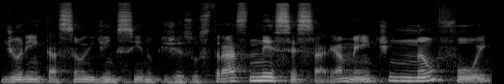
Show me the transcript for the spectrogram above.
de orientação e de ensino que Jesus traz, necessariamente não foi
